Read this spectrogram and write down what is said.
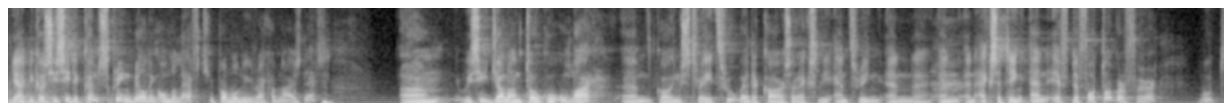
Yeah, because you see the Kunstkring building on the left, you probably recognize that. Um, we see Jalan Teuku Umar um, going straight through, where the cars are actually entering and, uh, and, and exiting. And if the photographer would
